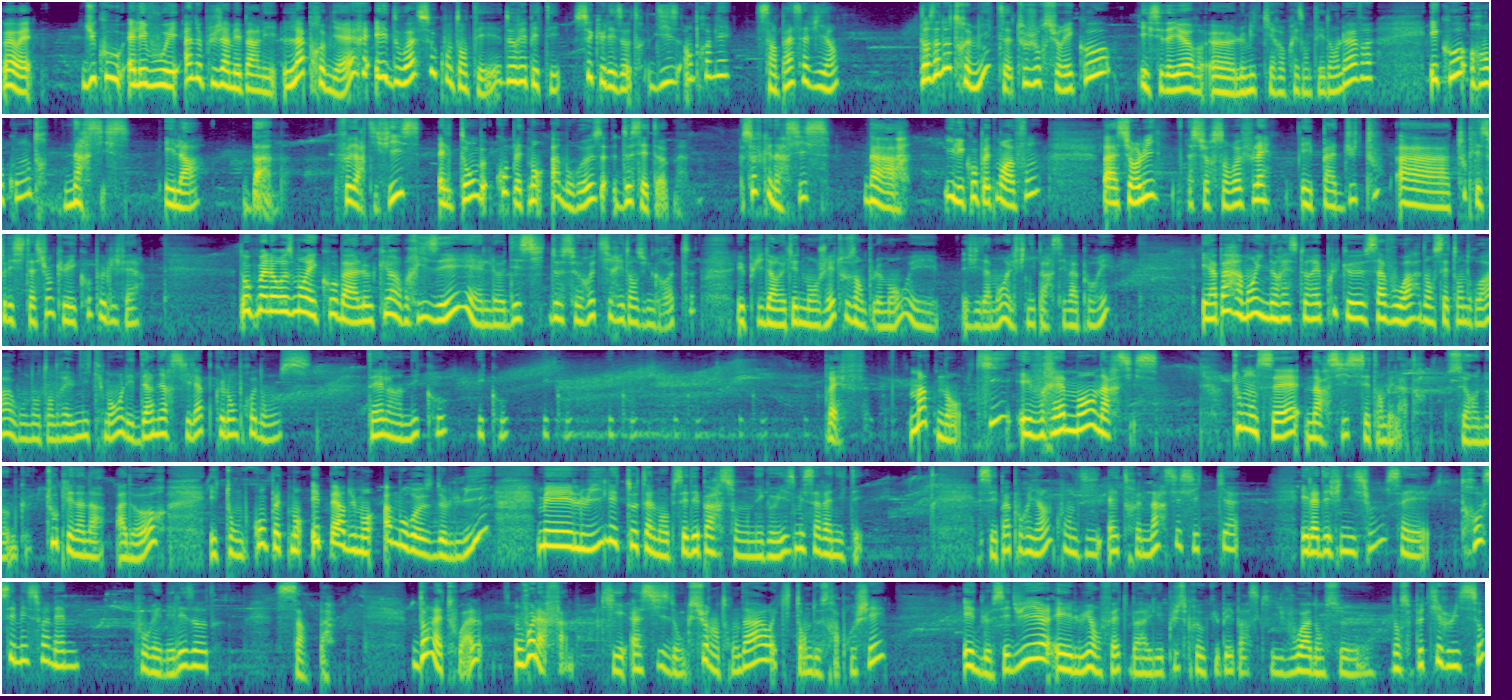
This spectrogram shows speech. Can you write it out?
Ouais, ouais. Du coup, elle est vouée à ne plus jamais parler la première et doit se contenter de répéter ce que les autres disent en premier. Sympa sa vie, hein Dans un autre mythe, toujours sur Écho, et c'est d'ailleurs euh, le mythe qui est représenté dans l'œuvre, Écho rencontre Narcisse. Et là, bam Feu d'artifice, elle tombe complètement amoureuse de cet homme. Sauf que Narcisse, bah, il est complètement à fond bah, sur lui, sur son reflet, et pas du tout à toutes les sollicitations que Echo peut lui faire. Donc malheureusement, Echo, bah, le cœur brisé, elle décide de se retirer dans une grotte, et puis d'arrêter de manger tout simplement, et évidemment, elle finit par s'évaporer. Et apparemment, il ne resterait plus que sa voix dans cet endroit où on entendrait uniquement les dernières syllabes que l'on prononce, tel un écho, écho, écho, écho, écho, écho. Bref, maintenant, qui est vraiment Narcisse? Tout le monde sait, Narcisse, c'est un bellâtre. C'est un homme que toutes les nanas adorent et tombent complètement éperdument amoureuses de lui, mais lui, il est totalement obsédé par son égoïsme et sa vanité. C'est pas pour rien qu'on dit être narcissique. Et la définition, c'est trop s'aimer soi-même pour aimer les autres. Sympa. Dans la toile, on voit la femme qui est assise donc sur un tronc d'arbre, qui tente de se rapprocher et de le séduire. Et lui, en fait, bah, il est plus préoccupé par ce qu'il voit dans ce, dans ce petit ruisseau.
